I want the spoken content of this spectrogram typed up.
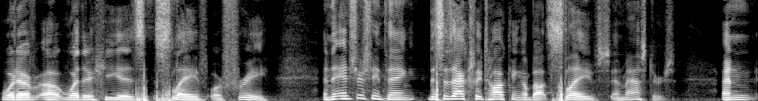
whatever, uh, whether he is slave or free. And the interesting thing, this is actually talking about slaves and masters. And,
